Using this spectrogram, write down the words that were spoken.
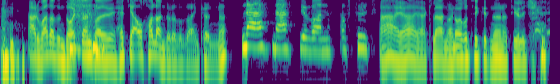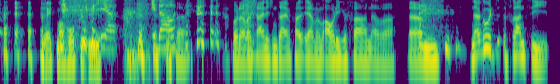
ah, du warst also in Deutschland, weil hätte ja auch Holland oder so sein können, ne? Na, na, wir waren auf Sylt. Ah, ja, ja, klar. 9-Euro-Ticket, ne, natürlich. Direkt mal hochgedüst. ja, genau. Ja. Oder wahrscheinlich in deinem Fall eher mit dem Audi gefahren, aber ähm, na gut, Franzi.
